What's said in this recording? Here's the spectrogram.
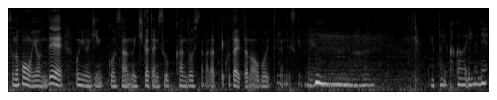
その本を読んで荻野銀行さんの生き方にすごく感動したからって答えたのは覚えてるんですけどね。やっぱり関わりがね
